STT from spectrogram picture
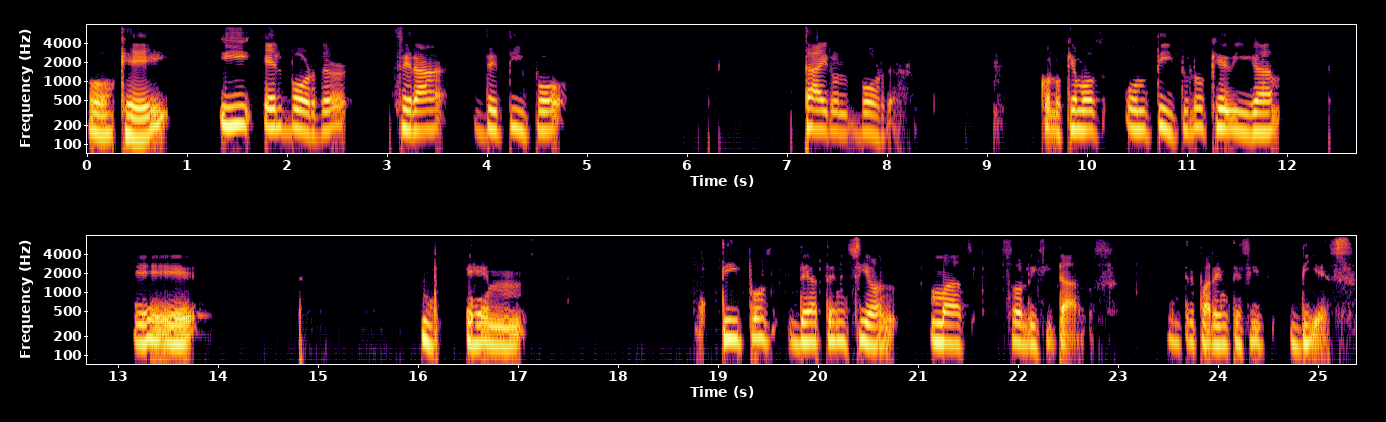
Ok. Y el border será de tipo title border. Coloquemos un título que diga eh, em, tipos de atención más solicitados. Entre paréntesis 10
